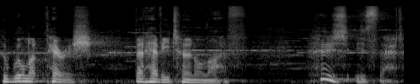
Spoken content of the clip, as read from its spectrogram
who will not perish, but have eternal life. Whose is that?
